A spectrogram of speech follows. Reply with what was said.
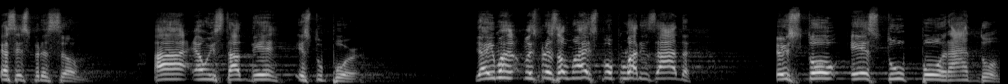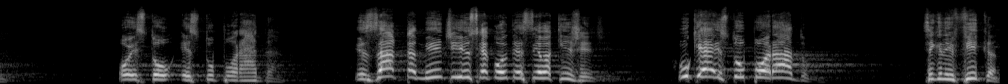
essa expressão. Ah, é um estado de estupor. E aí, uma, uma expressão mais popularizada: eu estou estuporado, ou estou estuporada. Exatamente isso que aconteceu aqui, gente. O que é estuporado? Significa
